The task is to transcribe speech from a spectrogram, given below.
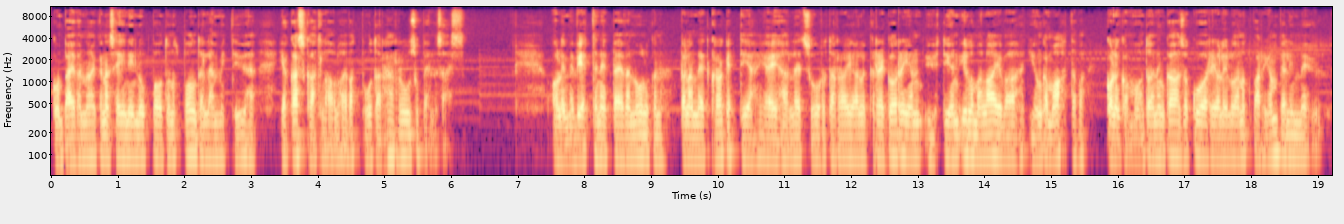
kun päivän aikana seiniin uppoutunut polte lämmitti yhä ja kaskaat lauloivat puutarhan ruusupensaissa. Olimme viettäneet päivän ulkona, pelanneet krokettia ja ihalleet suurta Royal Gregorian yhtiön ilmalaivaa, jonka mahtava kolikon muotoinen kaasukuori oli luonut varjon pelimme yllä.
